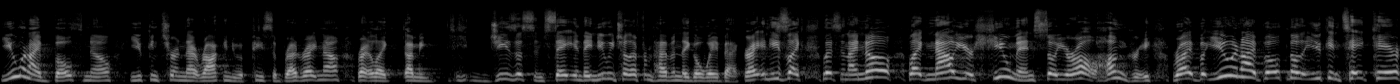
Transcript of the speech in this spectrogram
You and I both know you can turn that rock into a piece of bread right now, right? Like I mean, Jesus and Satan, they knew each other from heaven. They go way back, right? And he's like, "Listen, I know like now you're human, so you're all hungry, right? But you and I I both know that you can take care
